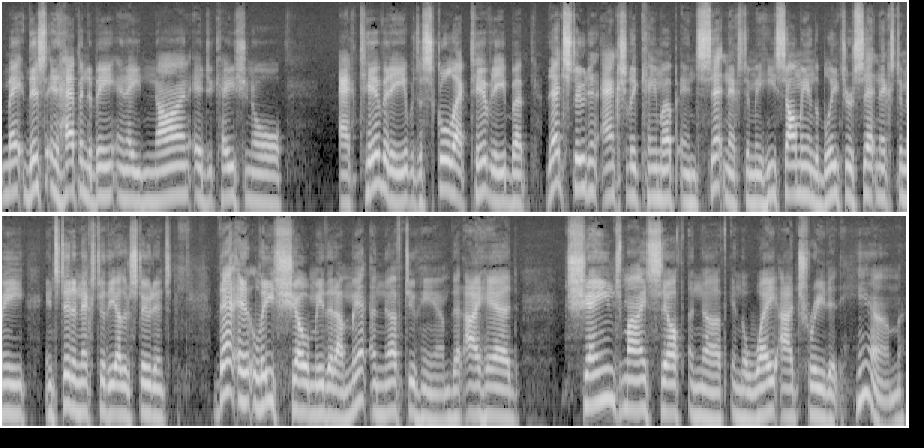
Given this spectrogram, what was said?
may this it happened to be in a non-educational activity. It was a school activity, but that student actually came up and sat next to me. He saw me in the bleachers, sat next to me instead of next to the other students. That at least showed me that I meant enough to him, that I had changed myself enough in the way I treated him,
